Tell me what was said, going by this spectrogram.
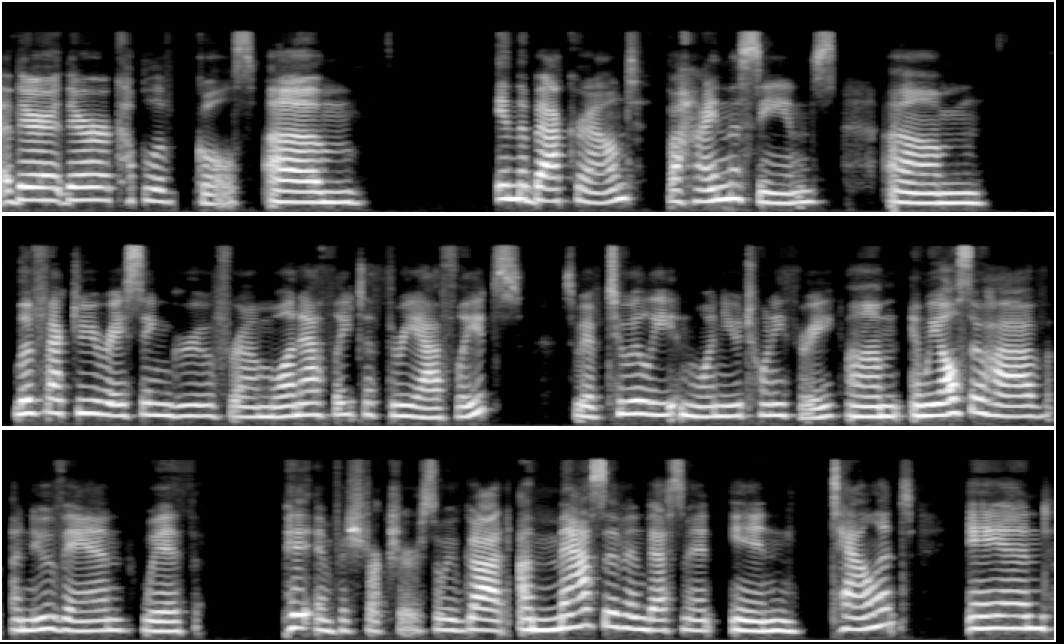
there there are a couple of goals. Um, in the background, behind the scenes, um, Liv Factory Racing grew from one athlete to three athletes. So we have two elite and one U23. Um, and we also have a new van with pit infrastructure. So we've got a massive investment in talent and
